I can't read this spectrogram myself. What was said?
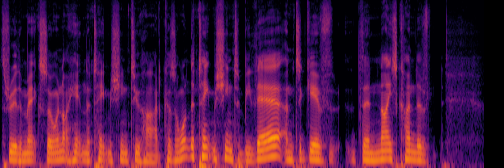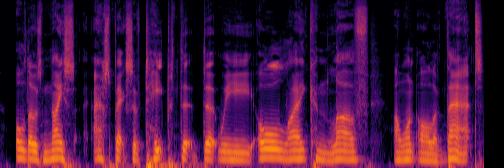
through the mix, so we're not hitting the tape machine too hard because I want the tape machine to be there and to give the nice kind of all those nice aspects of tape that that we all like and love. I want all of that,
